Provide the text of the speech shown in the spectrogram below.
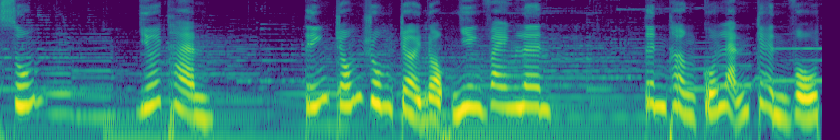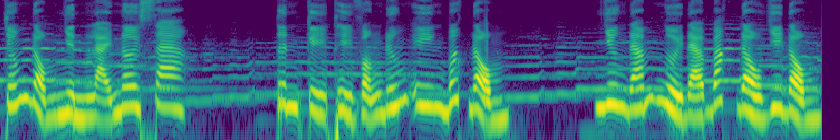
xuống. Dưới thành, Tiếng trống rung trời đột nhiên vang lên. Tinh thần của lãnh kình vũ chấn động nhìn lại nơi xa. Tinh kỳ thì vẫn đứng yên bất động. Nhưng đám người đã bắt đầu di động.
